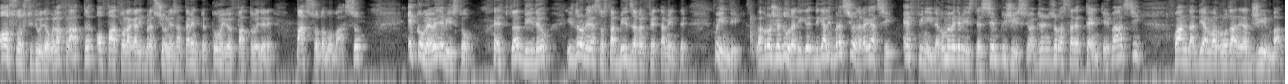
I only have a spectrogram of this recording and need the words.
Ho sostituito quella flat, ho fatto la calibrazione esattamente come vi ho fatto vedere passo dopo passo e come avete visto dal video il drone adesso stabilizza perfettamente. Quindi la procedura di, di, calibrazione ragazzi è finita. Come avete visto è semplicissima. Bisogna solo stare attenti ai passi. Quando andiamo a ruotare la gimbal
